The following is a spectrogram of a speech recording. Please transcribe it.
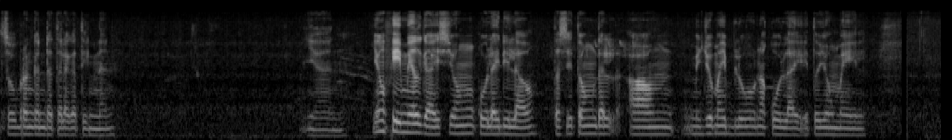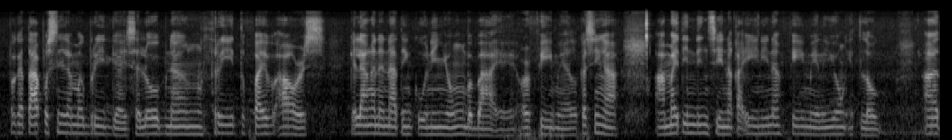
Sobrang ganda talaga tingnan. Yan. Yung female guys, yung kulay dilaw. Tapos itong dal, um, medyo may blue na kulay, ito yung male. Pagkatapos nila mag-breed guys, sa loob ng 3 to 5 hours, kailangan na natin kunin yung babae or female kasi nga uh, may tendency na kainin ng female yung itlog. At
